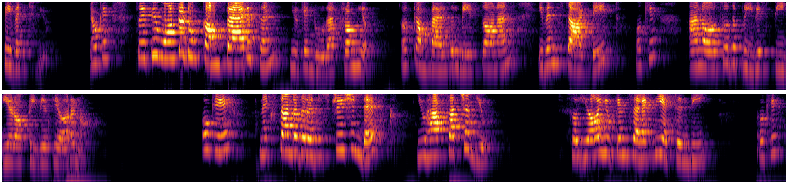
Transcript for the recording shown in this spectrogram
pivot view okay so if you want to do comparison you can do that from here a comparison based on an event start date okay and also the previous period or previous year or not okay next under the registration desk you have such a view. So here you can select the attendee. Okay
